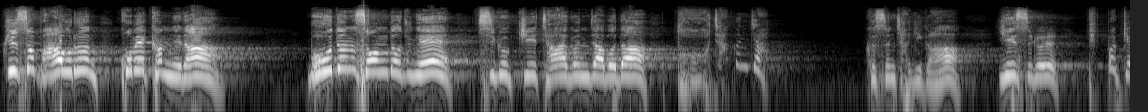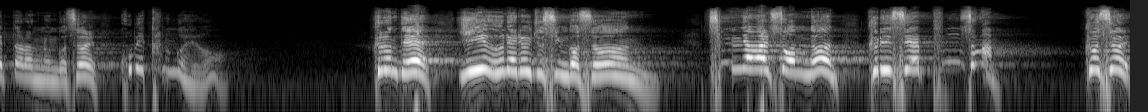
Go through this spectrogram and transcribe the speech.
그래서 바울은 고백합니다. 모든 성도 중에 지극히 작은 자보다 더 작은 자. 그것은 자기가 예수를 핍박했다라는 것을 고백하는 거예요. 그런데 이 은혜를 주신 것은 측량할 수 없는 그리스의 풍성함, 그것을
